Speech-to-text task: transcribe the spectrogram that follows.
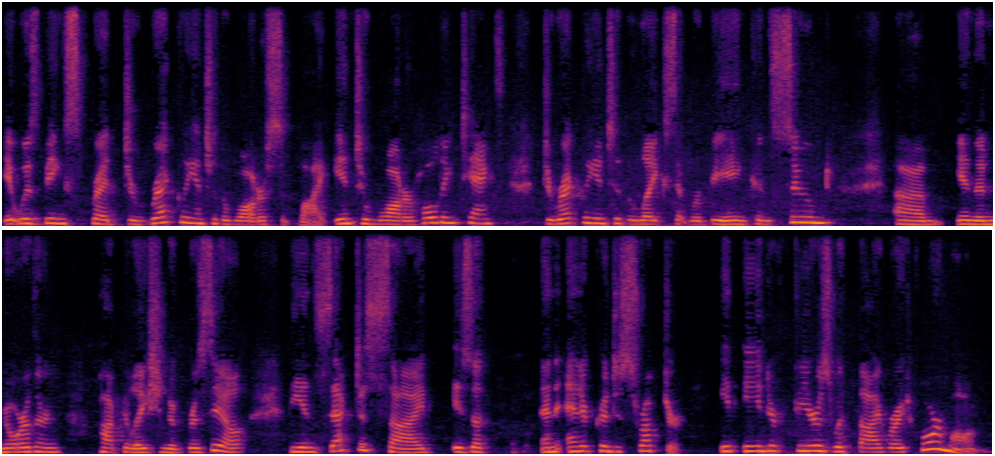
it was being spread directly into the water supply, into water holding tanks, directly into the lakes that were being consumed um, in the northern population of Brazil. The insecticide is a, an endocrine disruptor. It interferes with thyroid hormone.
